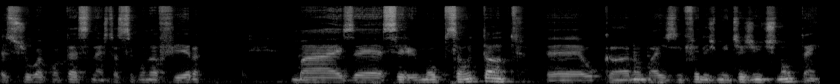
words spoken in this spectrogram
esse jogo acontece nesta segunda-feira, mas é, seria uma opção e tanto é, o Cano, mas infelizmente a gente não tem.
